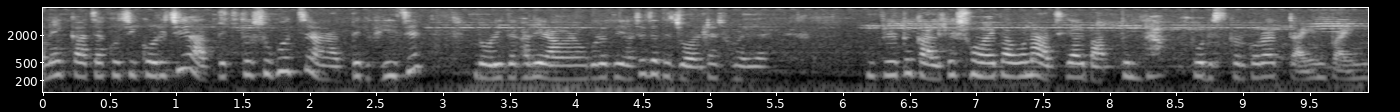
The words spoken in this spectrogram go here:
অনেক কাচাকুচি করেছি অর্ধেক তো শুকোচ্ছে আর অর্ধেক ভিজে। দড়িতে খালি রাঙারাং করে দিয়ে আছে যাতে জলটা ঝরে যায়। যেহেতু কালকে সময় পাবো না, আজকে আর বাথরুমটা পরিষ্কার করার টাইম পাইনি।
